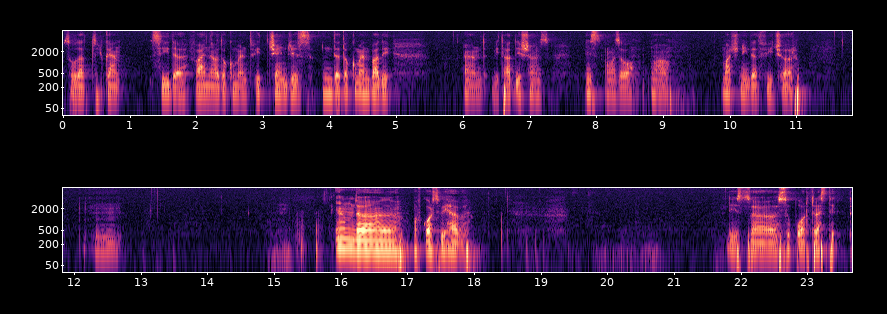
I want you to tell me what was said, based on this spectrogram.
so that you can see the final document with changes in the document body and with additions is also a much needed feature. Mm. And uh, of course we have this uh, support restrict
